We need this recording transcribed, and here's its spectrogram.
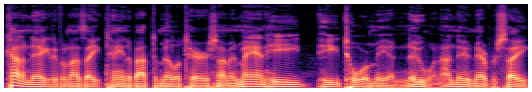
kind of negative when I was 18 about the military or something. And man, he he tore me a new one. I knew never say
